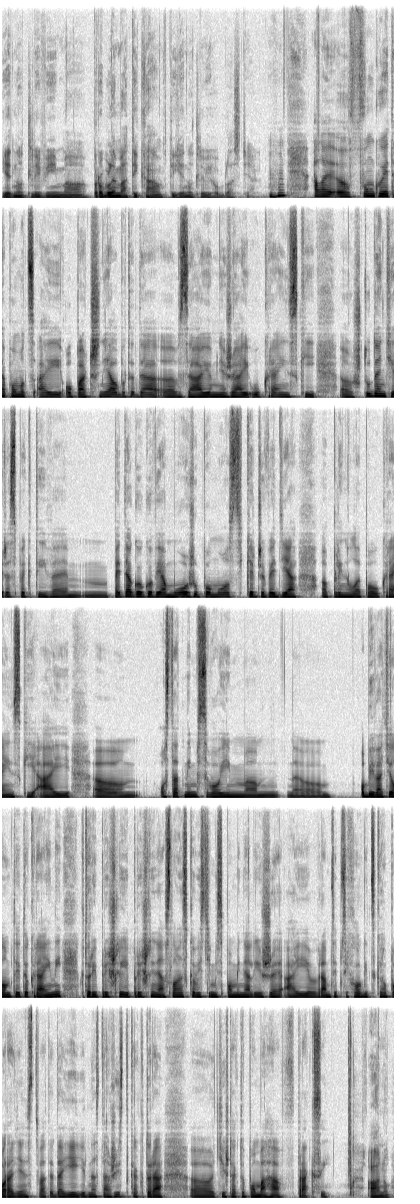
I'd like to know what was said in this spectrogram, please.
jednotlivým problematikám v tých jednotlivých oblastiach. Uh-huh. Ale e, funguje tá pomoc aj opačne, alebo teda e, vzájomne, že aj ukrajinskí e, študenti, respektíve pedagógovia môžu pomôcť, keďže vedia plynule po ukrajinsky aj ostatným svojim obyvateľom tejto krajiny, ktorí prišli, prišli na Slovensko. Vy ste mi spomínali, že aj v rámci psychologického poradenstva teda je jedna stážistka, ktorá uh, tiež takto pomáha v praxi. Áno.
